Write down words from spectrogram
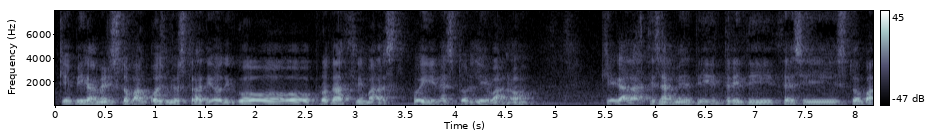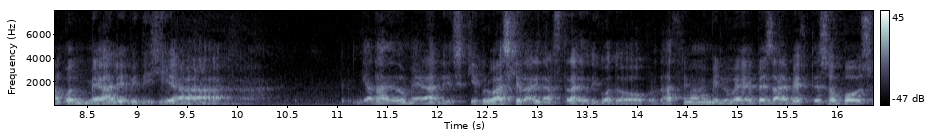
Και πήγαμε στο παγκόσμιο στρατιωτικό πρωτάθλημα που έγινε στο Λίβανο και κατακτήσαμε την τρίτη θέση στο παγκόσμιο. Μεγάλη επιτυχία για τα δεδομένα της Κύπρου, άσχετα αν ήταν στρατιωτικό το πρωτάθλημα. Μιλούμε, παίζανε παίχτες όπως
